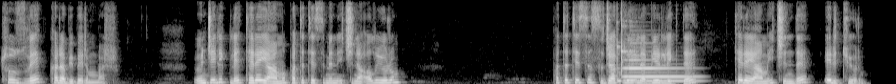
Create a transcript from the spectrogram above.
Tuz ve karabiberim var. Öncelikle tereyağımı patatesimin içine alıyorum. Patatesin sıcaklığıyla birlikte tereyağımı içinde eritiyorum.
